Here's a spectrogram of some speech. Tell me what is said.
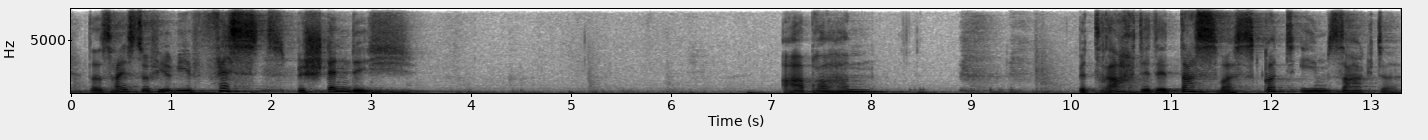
das heißt so viel wie fest, beständig. Abraham betrachtete das, was Gott ihm sagte,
